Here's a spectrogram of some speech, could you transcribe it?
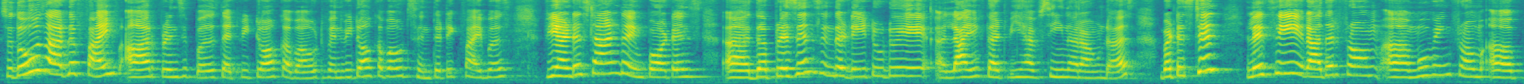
So those are the 5 R principles that we talk about when we talk about synthetic fibers. We understand the importance, uh, the presence in the day to day uh, life that we have seen around us. But still let's say rather from uh, moving from a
